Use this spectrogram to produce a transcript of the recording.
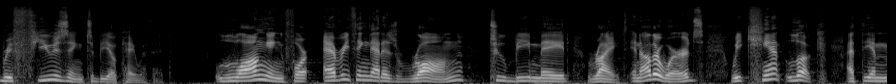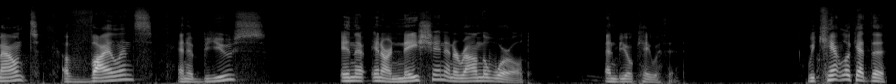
refusing to be okay with it, longing for everything that is wrong to be made right. In other words, we can't look at the amount of violence and abuse in, the, in our nation and around the world and be okay with it. We can't look at the,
